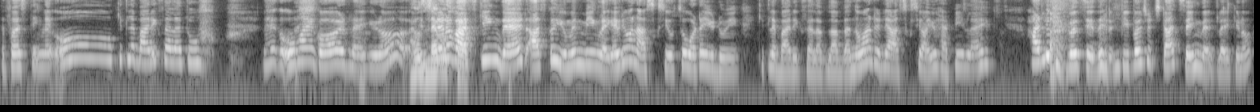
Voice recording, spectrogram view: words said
the first thing like, oh, kitla barik sala tu. Like, oh my god, like, you know, instead of fat. asking that, ask a human being, like, everyone asks you, so what are you doing? Kitle barik sala, blah, blah. No one really asks you, are you happy in life? Hardly people say that, and people should start saying that, like, you know,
